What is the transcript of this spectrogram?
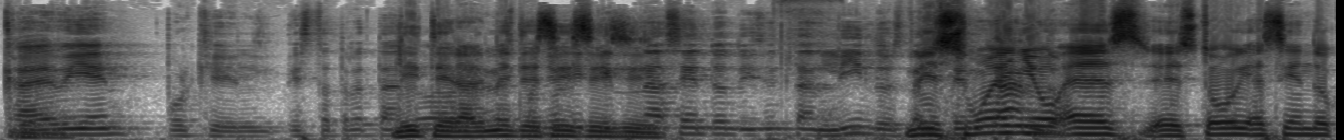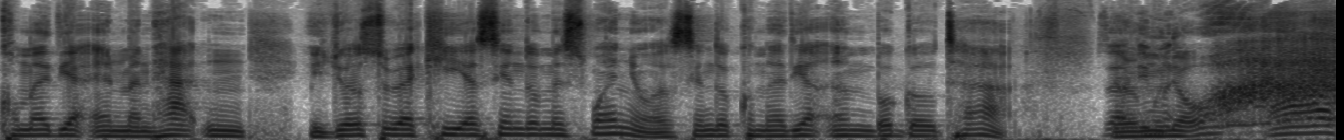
Cae Bueno. bien porque él está tratando Literalmente, de sí, sí, sí. un acento donde dicen tan lindo está Mi intentando. sueño es, estoy haciendo comedia en Manhattan y yo estoy aquí haciendo mi sueño, haciendo comedia en Bogotá. O sea, Todo el ima- mundo, "¡Ah!".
